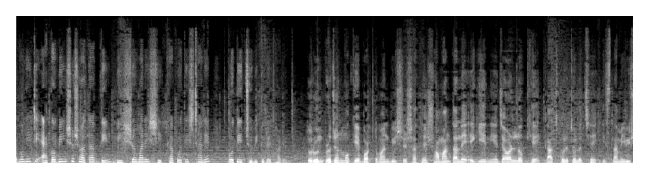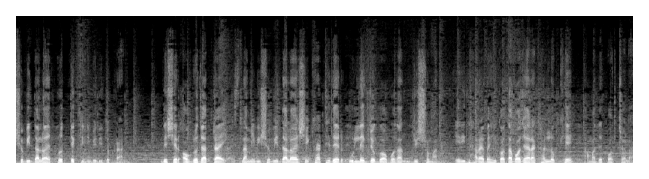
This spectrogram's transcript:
এবং এটি একবিংশ শতাব্দীর বিশ্বমানের শিক্ষা প্রতিষ্ঠানের প্রতিচ্ছবি তুলে ধরে। তরুণ প্রজন্মকে বর্তমান বিশ্বের সাথে সমান তালে এগিয়ে নিয়ে যাওয়ার লক্ষ্যে কাজ করে চলেছে ইসলামী বিশ্ববিদ্যালয়ের প্রত্যেকটি নিবেদিত প্রাণ। দেশের অগ্রযাত্রায় ইসলামী বিশ্ববিদ্যালয়ের শিক্ষার্থীদের উল্লেখযোগ্য অবদান দৃশ্যমান। এরই ধারাবাহিকতা বজায় রাখার লক্ষ্যে আমাদের পথ চলা।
